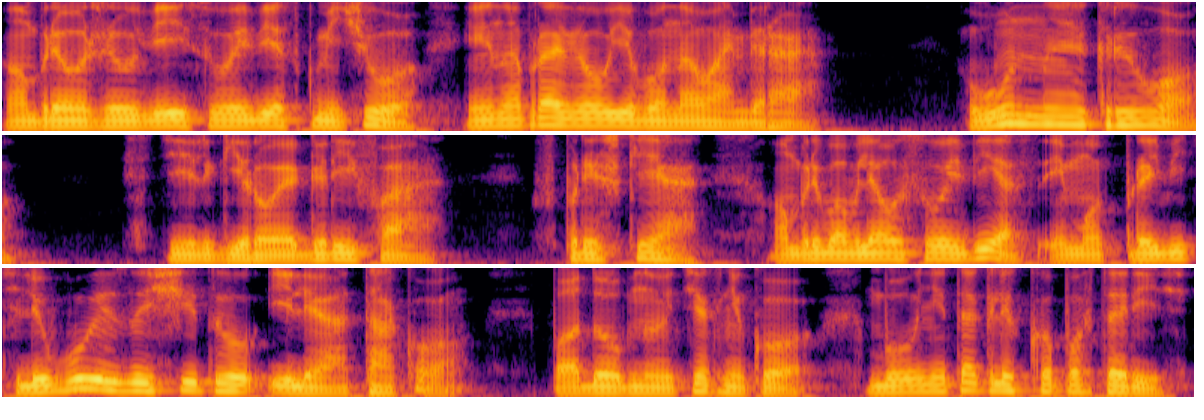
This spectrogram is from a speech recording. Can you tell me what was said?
Он приложил весь свой вес к мечу и направил его на Ламбера. Лунное крыло. Стиль героя Грифа. В прыжке он прибавлял свой вес и мог пробить любую защиту или атаку. Подобную технику было не так легко повторить,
